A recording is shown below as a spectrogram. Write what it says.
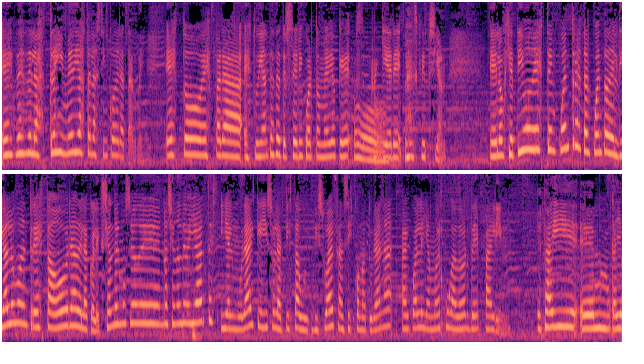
es desde las 3 y media hasta las 5 de la tarde. Esto es para estudiantes de tercero y cuarto medio que Oh. requiere inscripción. El objetivo de este encuentro es dar cuenta del diálogo entre esta obra de la colección del Museo de- Nacional de Bellas Artes y el mural que hizo el artista visual Francisco Maturana, al cual le llamó el jugador de Palín. Que está ahí en calle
